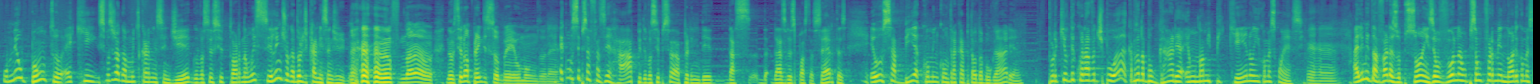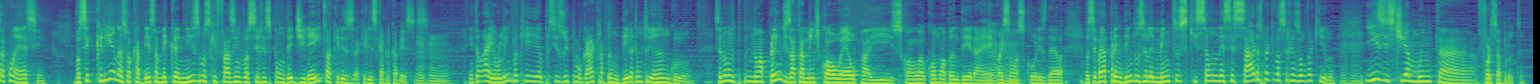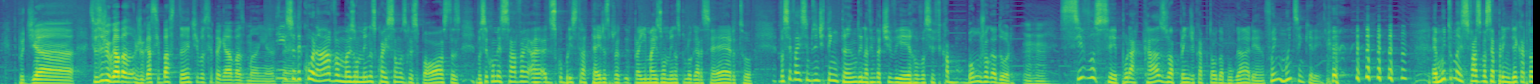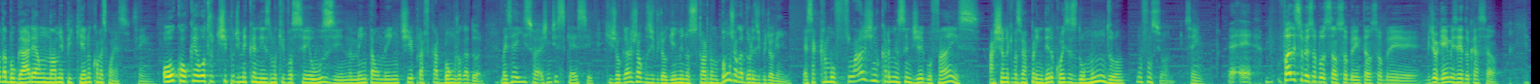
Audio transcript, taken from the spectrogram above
O meu ponto é que, se você jogar muito Carmen Sandiego, você se torna um excelente jogador de Carmen Sandiego. não, não, não, não, você não aprende sobre o mundo, né? É que você precisa fazer rápido, você precisa aprender das, das respostas certas. Eu sabia como encontrar a capital da Bulgária, porque eu decorava, tipo, ah, a capital da Bulgária é um nome pequeno e começa com S. Aham. Aí ele me dá várias opções, eu vou na opção que for menor e começar com S. Você cria na sua cabeça mecanismos que fazem você responder direito àqueles, àqueles quebra-cabeças. Uhum. Então, ah, eu lembro que eu preciso ir para um lugar que a bandeira tem um triângulo. Você não, não aprende exatamente qual é o país, qual, como a bandeira é, quais são as cores dela. Você vai aprendendo os elementos que são necessários para que você resolva aquilo. E existia muita força bruta. Podia. Se você jogava, jogasse bastante, você pegava as manhas. E né? você decorava mais ou menos quais são as respostas, você começava a, a descobrir estratégias para ir mais ou menos pro lugar certo. Você vai simplesmente tentando e na tentativa e erro você fica bom jogador. Uhum. Se você, por acaso, aprende a capital da Bulgária, foi muito sem querer. é muito mais fácil você aprender a capital da Bulgária é um nome pequeno que começa com S. Sim. Ou qualquer outro tipo de mecanismo que você use mentalmente pra ficar bom jogador. Mas é isso, a gente esquece que jogar jogos de videogame nos tornam bons jogadores de videogame. Essa camuflagem que o Carmen Sandiego faz, achando que você vai aprender coisas do mundo, não funciona. Sim. É, é, fale sobre a sua posição sobre, então, sobre videogames e educação.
